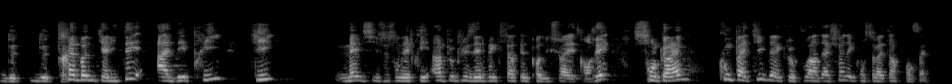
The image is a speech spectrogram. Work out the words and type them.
de, de très bonne qualité à des prix qui, même si ce sont des prix un peu plus élevés que certaines productions à l'étranger, seront quand même compatibles avec le pouvoir d'achat des consommateurs français.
